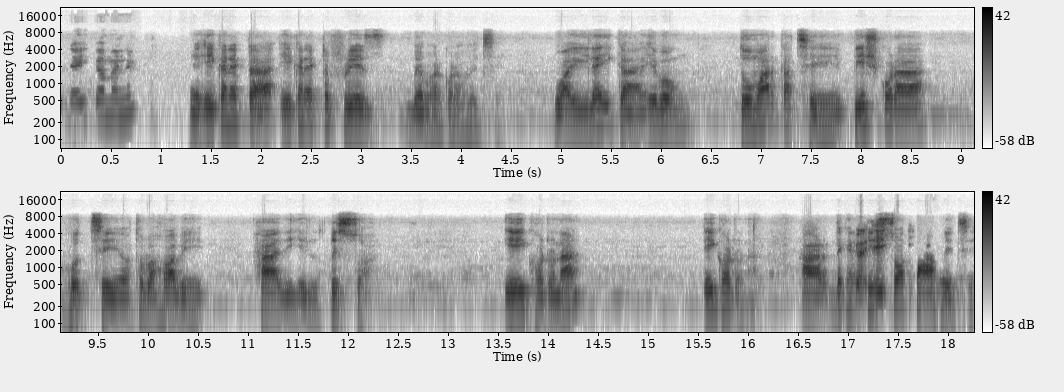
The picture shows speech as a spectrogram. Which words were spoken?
ইলাইকা মানে? এইখানে একটা এইখানে একটা ফ্রেজ ব্যবহার করা হয়েছে। ওয়াইলাইকা এবং তোমার কাছে পেশ করা হচ্ছে অথবা হবে হাদিহিল কিসা এই ঘটনা এই ঘটনা। আর দেখেন তা কিসা তা হয়েছে।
